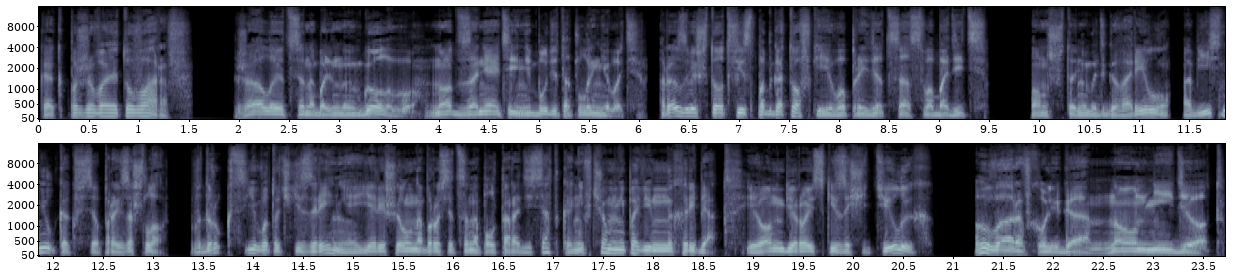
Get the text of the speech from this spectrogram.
«Как поживает Уваров?» Жалуется на больную голову, но от занятий не будет отлынивать. Разве что от физподготовки его придется освободить. Он что-нибудь говорил, объяснил, как все произошло. Вдруг, с его точки зрения, я решил наброситься на полтора десятка ни в чем не повинных ребят, и он геройски защитил их. Уваров хулиган, но он не идет.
